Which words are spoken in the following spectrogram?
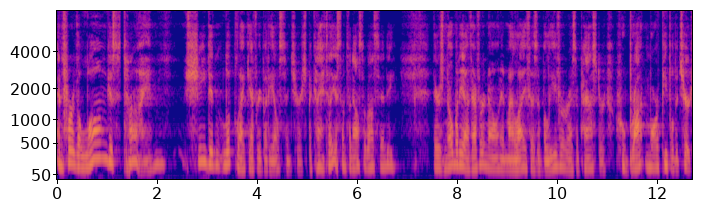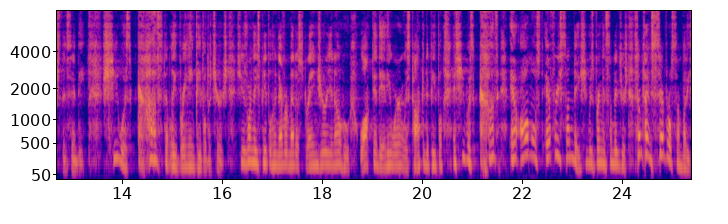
And for the longest time, she didn't look like everybody else in church. But can I tell you something else about Cindy? There's nobody I've ever known in my life as a believer or as a pastor who brought more people to church than Cindy. She was constantly bringing people to church. She was one of these people who never met a stranger, you know, who walked into anywhere and was talking to people. And she was constant, almost every Sunday, she was bringing somebody to church. Sometimes several somebodies.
